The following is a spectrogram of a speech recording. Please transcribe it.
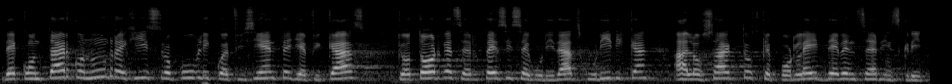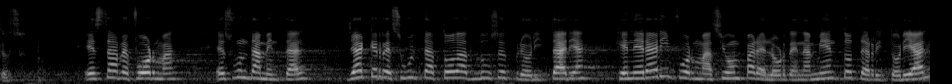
de contar con un registro público eficiente y eficaz que otorgue certeza y seguridad jurídica a los actos que por ley deben ser inscritos. Esta reforma es fundamental ya que resulta a todas luces prioritaria generar información para el ordenamiento territorial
